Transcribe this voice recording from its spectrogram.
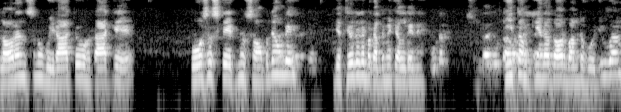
ਲਾਰੈਂਸ ਨੂੰ ਗੁਜਰਾਤ ਚੋਂ ਹਟਾ ਕੇ ਉਸ ਸਟੇਟ ਨੂੰ ਸੌਂਪ ਦਿਓਗੇ, ਜਿੱਥੇ ਉਹਦੇ ਤੇ ਮੁਕੱਦਮੇ ਚੱਲਦੇ ਨੇ? ਕੀ ਧਮਕੀਆਂ ਦਾ ਦੌਰ ਬੰਦ ਹੋ ਜਾਊਗਾ?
